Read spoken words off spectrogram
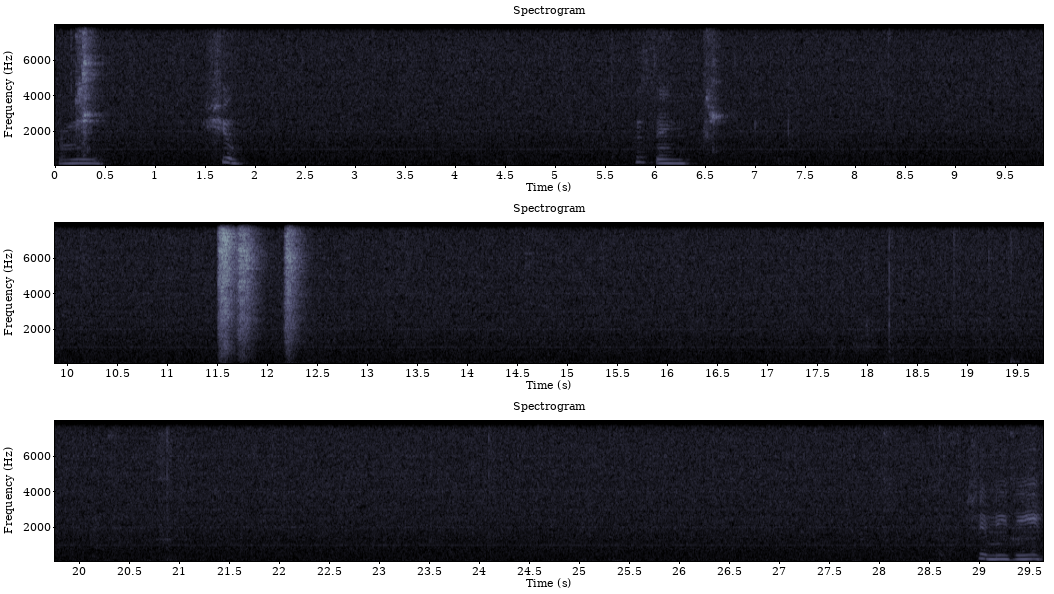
From me. Shoo. This thing. Should need to eat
